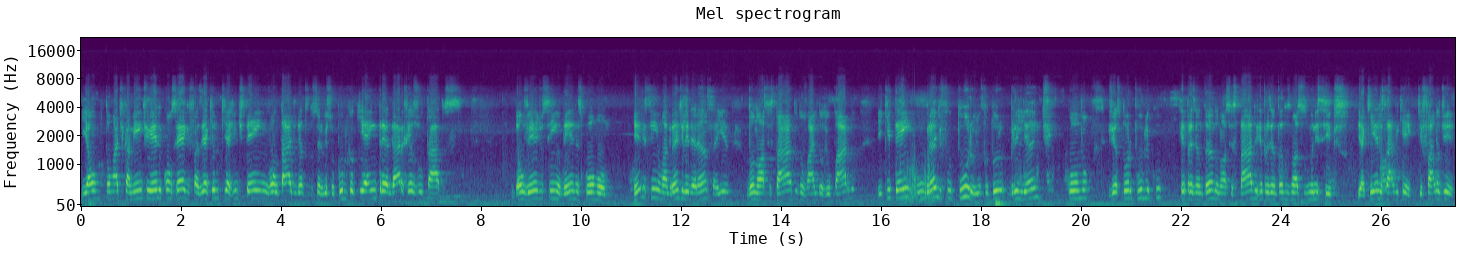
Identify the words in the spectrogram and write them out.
e automaticamente ele consegue fazer aquilo que a gente tem vontade dentro do serviço público, que é entregar resultados. Então vejo sim o Denis como ele sim uma grande liderança aí do nosso estado, do Vale do Rio Pardo, e que tem um grande futuro e um futuro brilhante como gestor público representando o nosso estado e representando os nossos municípios. E aqui ele sabe que, que falo de,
